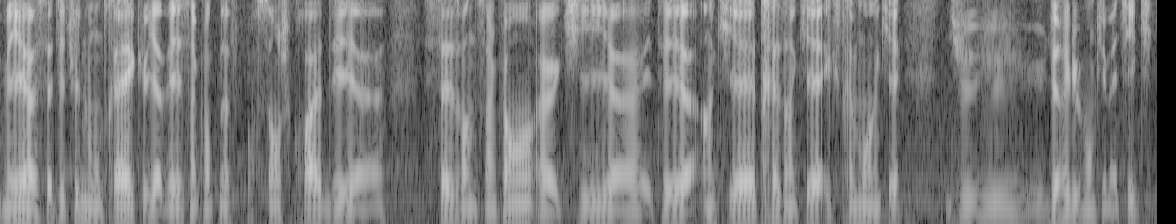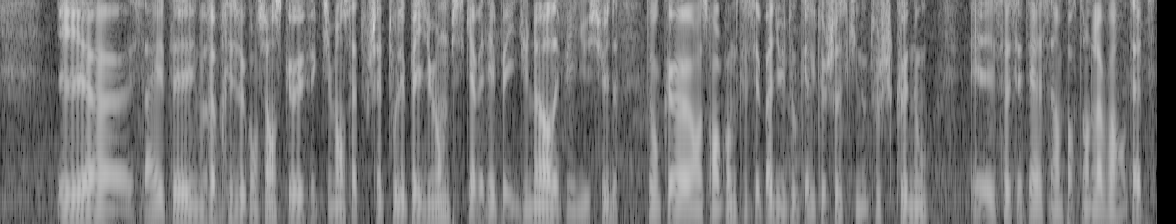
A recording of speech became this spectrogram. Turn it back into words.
Mais cette étude montrait qu'il y avait 59%, je crois, des 16-25 ans euh, qui euh, étaient inquiets, très inquiets, extrêmement inquiets du dérèglement climatique. Et euh, ça a été une vraie prise de conscience que effectivement ça touchait tous les pays du monde puisqu'il y avait des pays du nord, des pays du sud. Donc on se rend compte que c'est pas du tout quelque chose qui nous touche que nous. Et ça c'était assez important de l'avoir en tête.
